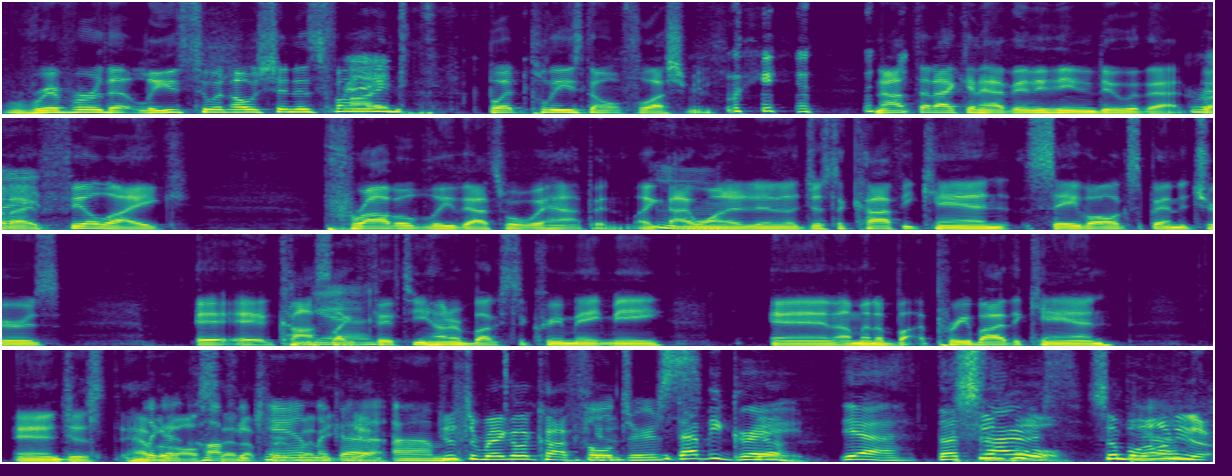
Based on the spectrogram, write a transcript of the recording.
river that leads to an ocean is fine. But please don't flush me. Not that I can have anything to do with that, but I feel like probably that's what would happen. Like I mm-hmm. wanted in a, just a coffee can, save all expenditures. It, it costs Yeah. like fifteen hundred bucks to cremate me, and I'm gonna buy, pre-buy the can and just have Like it a all set coffee up for can, everybody. like a, Yeah. um, just a regular coffee can. Folgers. That'd be great. Yeah, that's Simple, Tyrus. simple. I don't need to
